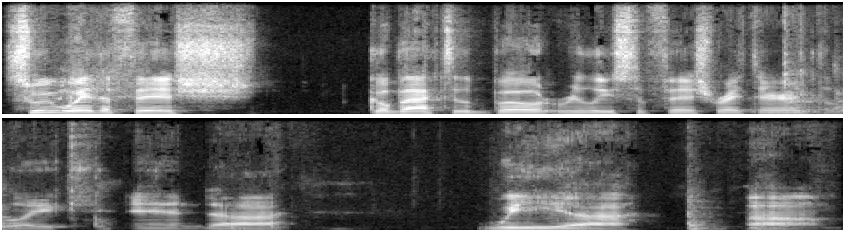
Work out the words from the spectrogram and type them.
So we weigh the fish, go back to the boat, release the fish right there at the lake. And uh, we, uh, um,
